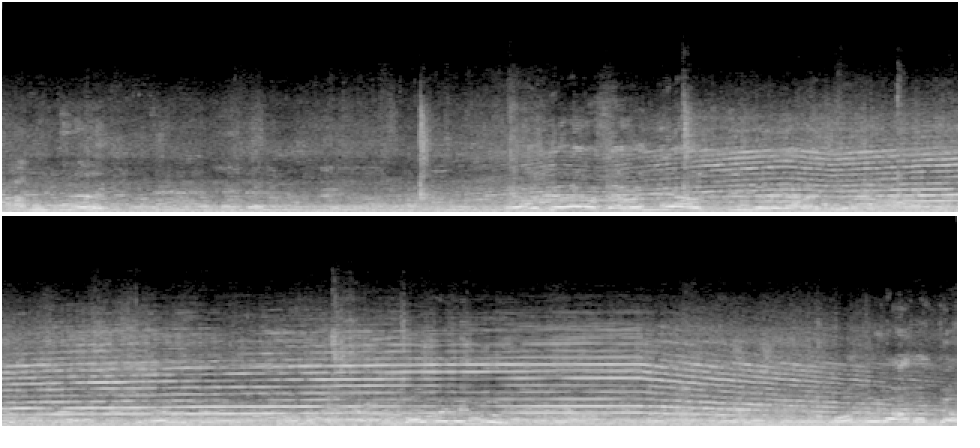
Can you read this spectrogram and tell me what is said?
কানকের বেশি আমারটা?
